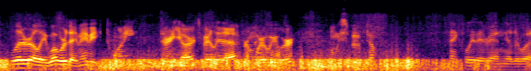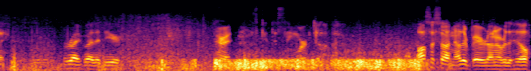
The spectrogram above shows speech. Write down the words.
Literally, what were they? Maybe 20, 30 yards, barely that, from where we were when we spooked them. Thankfully, they ran the other way. Right by the deer. Alright, let's get this thing worked up. Also saw another bear run over the hill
